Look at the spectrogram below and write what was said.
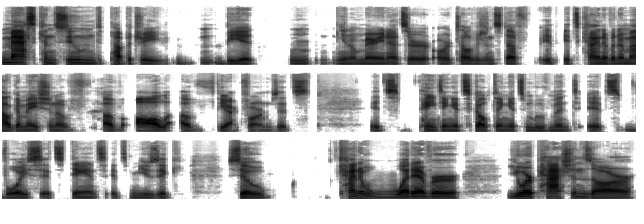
mass consumed puppetry, be it you know marionettes or or television stuff, it, it's kind of an amalgamation of of all of the art forms. It's it's painting it's sculpting it's movement it's voice it's dance it's music. So kind of whatever your passions are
